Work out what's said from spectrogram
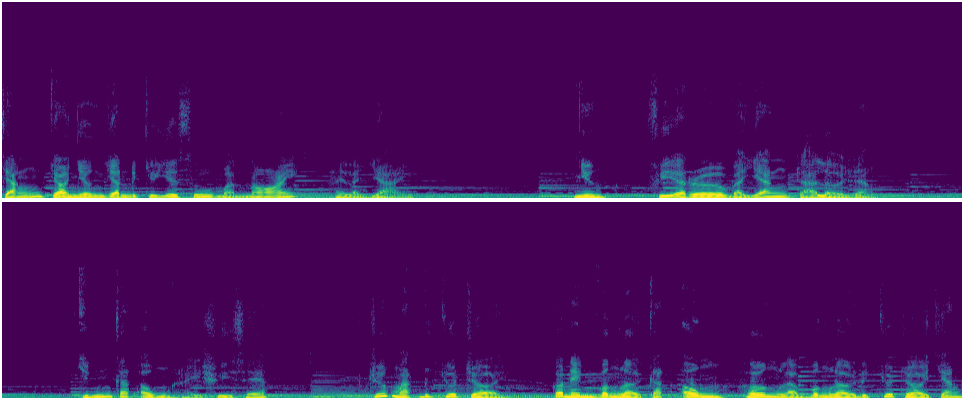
chẳng cho nhân danh Đức Chúa Giêsu mà nói hay là dạy. Nhưng Phi-e-rơ và Giăng trả lời rằng: Chính các ông hãy suy xét. Trước mặt Đức Chúa Trời, có nên vâng lời các ông hơn là vâng lời Đức Chúa Trời chăng?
